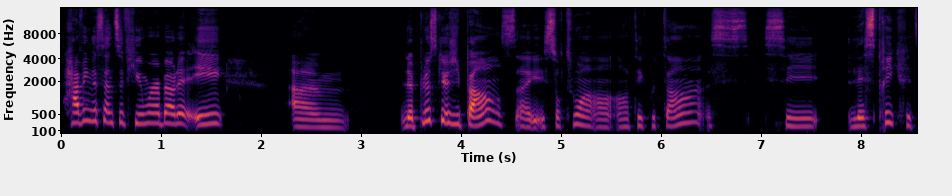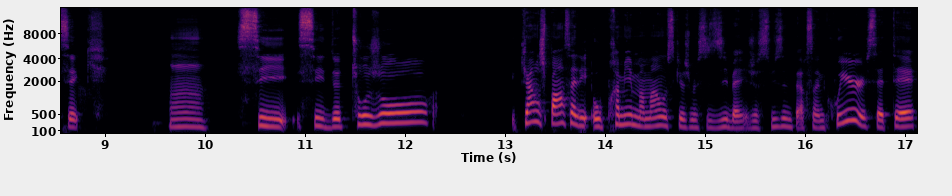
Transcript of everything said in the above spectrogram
having a sense of humor about it. Et euh, le plus que j'y pense, euh, et surtout en, en- t'écoutant, c'est l'esprit critique. Mm. C'est de toujours. Quand je pense à les- au premier moment où ce que je me suis dit, ben, je suis une personne queer, c'était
